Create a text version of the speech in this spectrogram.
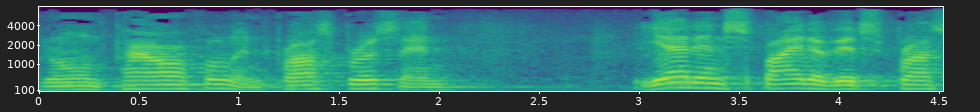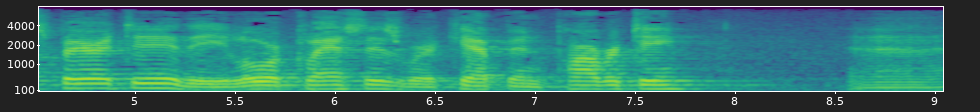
grown powerful and prosperous, and yet, in spite of its prosperity, the lower classes were kept in poverty. Uh,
